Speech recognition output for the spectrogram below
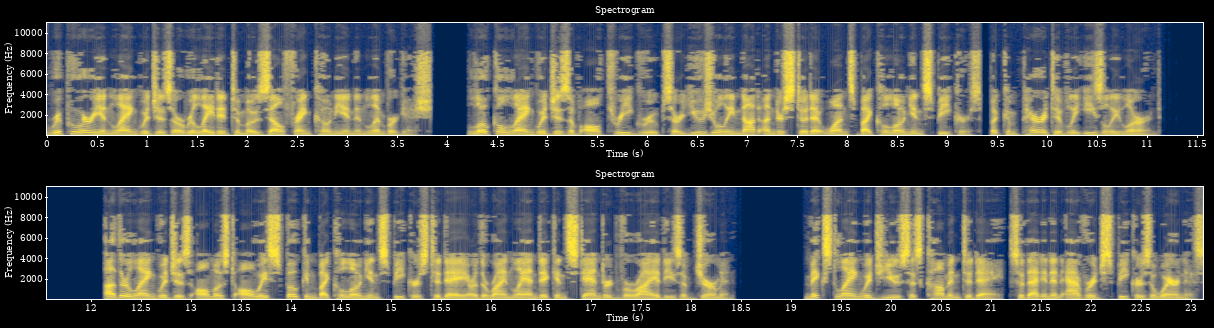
Ripuarian languages are related to Moselle Franconian and Limburgish. Local languages of all three groups are usually not understood at once by Colognian speakers, but comparatively easily learned. Other languages almost always spoken by Colognian speakers today are the Rhinelandic and Standard varieties of German. Mixed language use is common today, so that in an average speaker's awareness,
